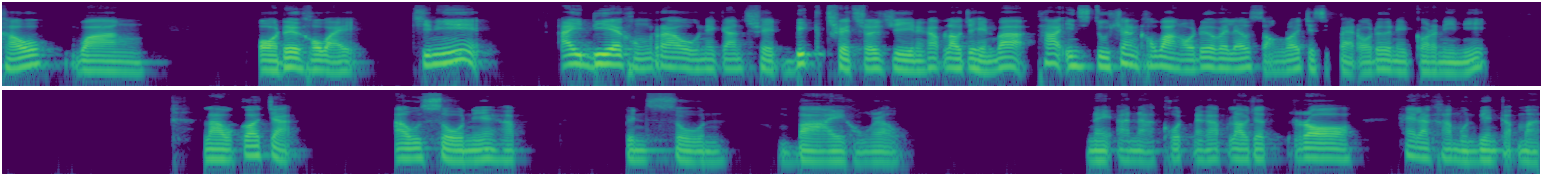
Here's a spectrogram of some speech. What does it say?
เขาวาง ออเดอร์เขาไว้ ทีนี้ไอเดียของเราในการเทรด Big Trade Strategy นะครับ เราจะเห็นว่าถ้า Institution เขาวางออเดอร์ไว้แล้ว 278 ออเดอร์ในกรณีนี้ เราก็จะเอาโซนนี้ครับ เป็นโซน buy ของเรา ในอนาคตนะครับ เราจะรอให้ราคาหมุนเวียนกลับมา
